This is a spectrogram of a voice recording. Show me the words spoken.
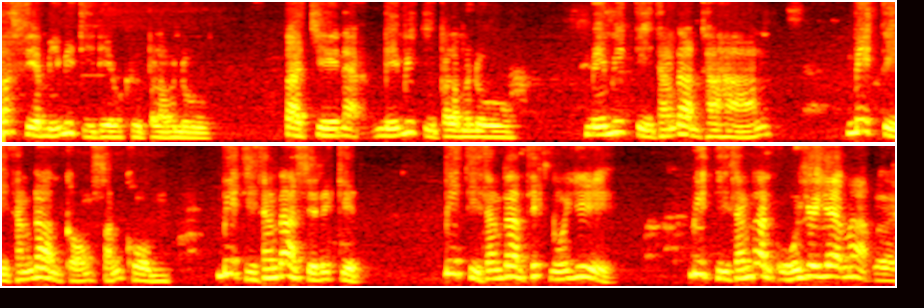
รัสเซียมีมิติเดียวคือปรมาณู แต่จีนเนี่ยมีมิติปรมาณูมีมิติทางด้านทหาร มิติทางด้านของสังคม มิติทางด้านเศรษฐกิจ มิติทางด้านเทคโนโลยี มิติทางด้านโอ้เยอะแยะมากเลย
